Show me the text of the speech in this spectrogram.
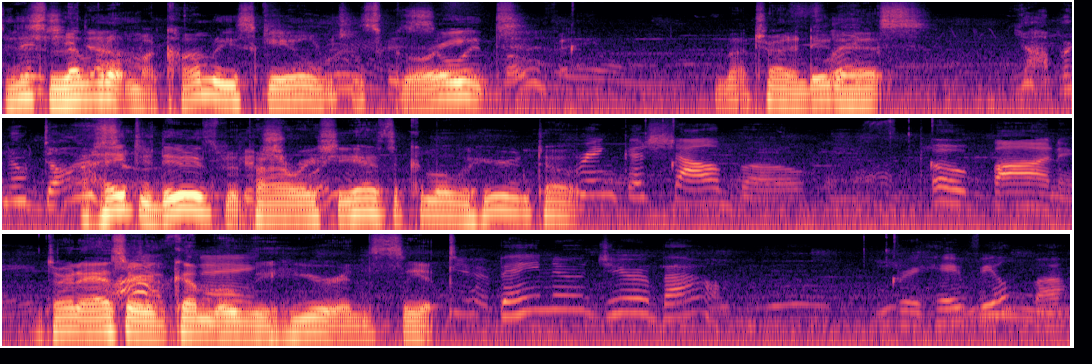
Just leveled up my comedy skill, which is great. I'm not trying to do that. I hate to do this, but Pine Racer, she has to come over here and talk. Rinka Shalbo. Obani. I'm trying to ask her to come over here and sit. Benu Jirabao. Grihe Vilpa.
